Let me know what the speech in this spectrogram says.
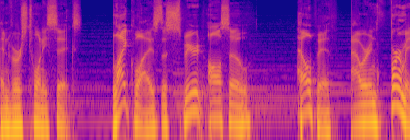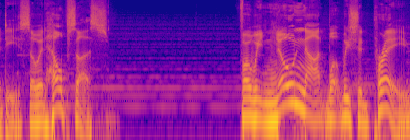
and verse 26. Likewise, the Spirit also helpeth our infirmities, so it helps us. For we know not what we should pray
